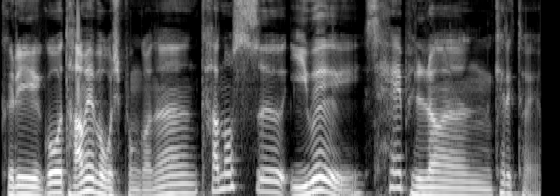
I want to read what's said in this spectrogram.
그리고 다음에 보고 싶은 거는 타노스 이외의 새 빌런 캐릭터예요.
